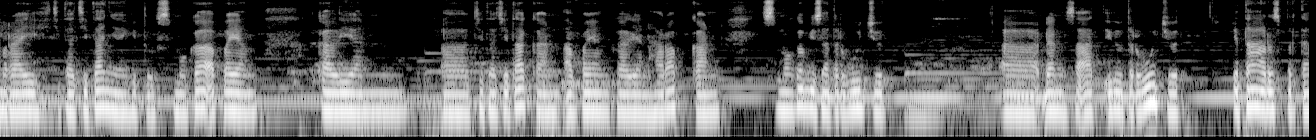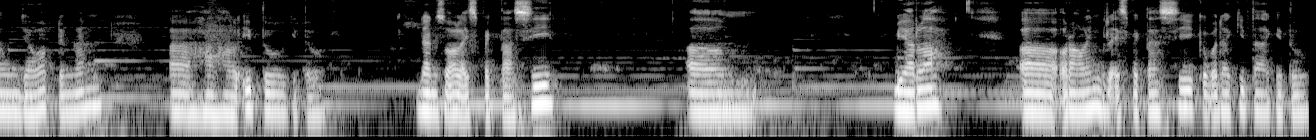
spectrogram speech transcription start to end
meraih cita-citanya gitu. Semoga apa yang kalian uh, cita-citakan apa yang kalian harapkan semoga bisa terwujud. Uh, dan saat itu terwujud kita harus bertanggung jawab dengan hal-hal uh, itu gitu dan soal ekspektasi um, biarlah uh, orang lain berekspektasi kepada kita gitu.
